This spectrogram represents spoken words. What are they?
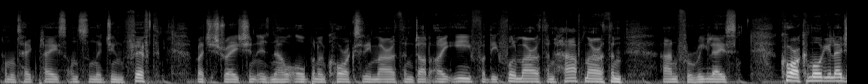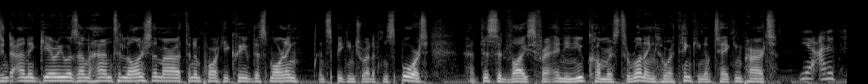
and will take place on Sunday, June 5th. Registration is now open on corkcitymarathon.ie for the full marathon, half marathon, and for relays. Cork Camogie legend Anna Geary was on hand to launch the marathon in Chaoimh this morning and speaking to Red FM Sport, had this advice for any newcomers to running who are thinking of taking part. Yeah, and it's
